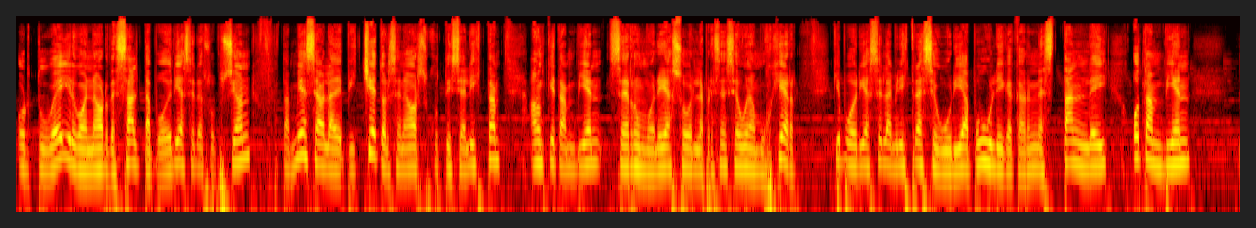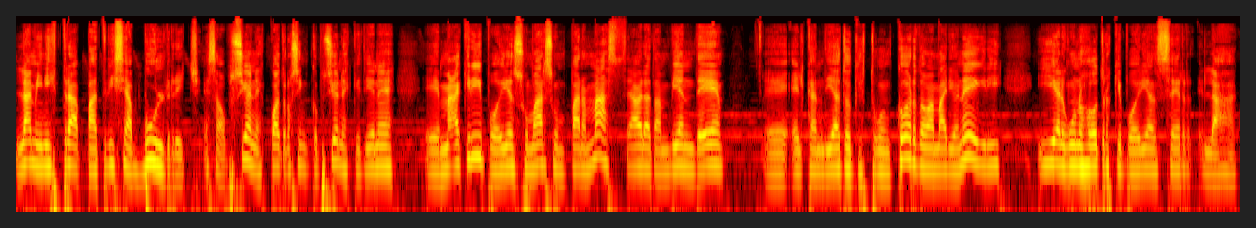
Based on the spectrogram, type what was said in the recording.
Ortubey, el gobernador de Salta, podría ser su opción. También se habla de Pichetto, el senador justicialista, aunque también se rumorea sobre la presencia de una mujer, que podría ser la ministra de Seguridad Pública, Carolina Stanley, o también la ministra Patricia Bullrich. Esas opciones, cuatro o cinco opciones que tiene eh, Macri, podrían sumarse un par más. Se habla también de eh, el candidato que estuvo en Córdoba, Mario Negri, y algunos otros que podrían ser la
